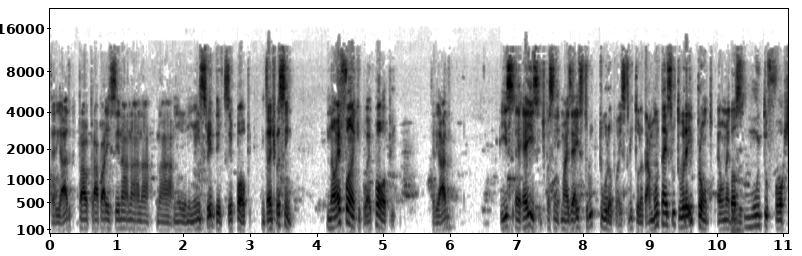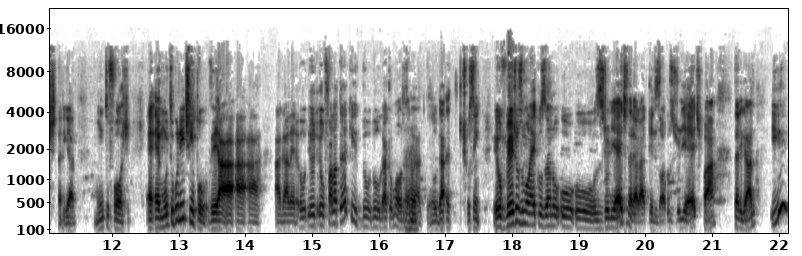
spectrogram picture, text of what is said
tá ligado? Pra, pra aparecer na, na, na, no, no mainstream, teve que ser pop. Então, tipo assim, não é funk, pô, é pop, tá ligado? Isso, é, é, isso, tipo assim, mas é a estrutura, pô. A estrutura tá muito na estrutura e pronto. É um negócio uhum. muito forte, tá ligado? Muito forte. É, é muito bonitinho, pô, ver a, a, a, a galera. Eu, eu, eu, falo até aqui do, do lugar que eu moro, tá ligado? Lugar, tipo assim, eu vejo os moleques usando o, os Juliette, tá ligado? Aqueles óculos Juliette, pá, tá ligado? E,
